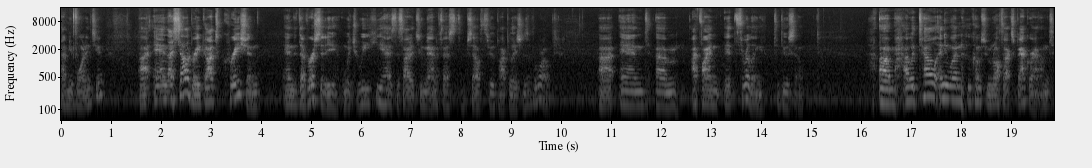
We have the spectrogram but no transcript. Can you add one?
had me born into. Uh, and I celebrate God's creation and the diversity which we He has decided to manifest Himself through the populations of the world. Uh, and um, I find it thrilling to do so. Um, I would tell anyone who comes from an Orthodox background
